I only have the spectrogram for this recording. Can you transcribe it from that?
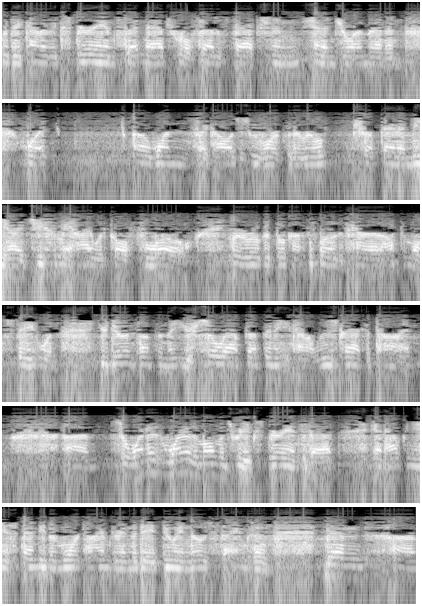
where they kind of experience that natural satisfaction and enjoyment and what uh, one psychologist we work with, a real sharp guy named Mihaly Csikszentmihalyi would call flow. Wrote a real good book on flow. That's kind of that optimal state when you're doing something that you're so wrapped up in it, you kind of lose track of time. Um, so what are, what are the moments you experience that, and how can you spend even more time during the day doing those things? And then um,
